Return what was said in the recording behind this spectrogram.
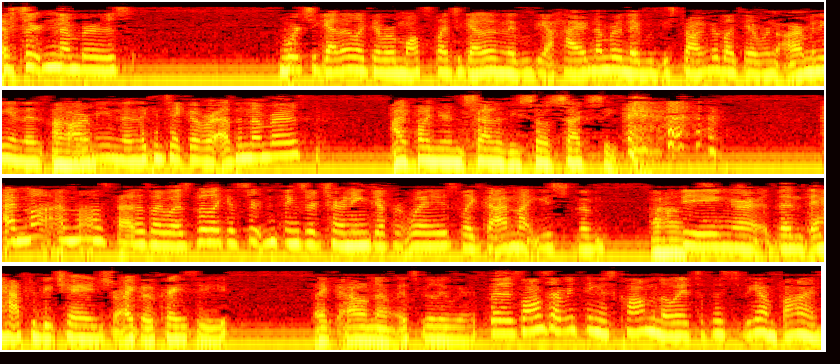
if certain numbers were together, like they were multiplied together, and they would be a higher number, and they would be stronger, like they were an army, and then Uh-huh. army, and then they can take over other numbers. I find your insanity so sexy. I'm not, I'm not as bad as I was, but like if certain things are turning different ways, like I'm not used to them Uh-huh. being, or then they have to be changed, or I go crazy. Like I don't know, it's really weird. But as long as everything is calm and the way it's supposed to be, I'm fine.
